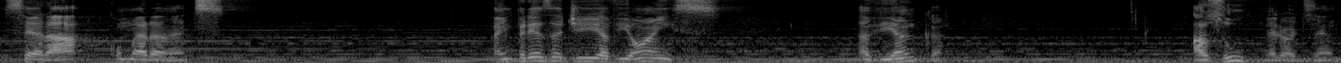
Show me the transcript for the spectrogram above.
será como era antes. A empresa de aviões, Avianca, Azul, melhor dizendo,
